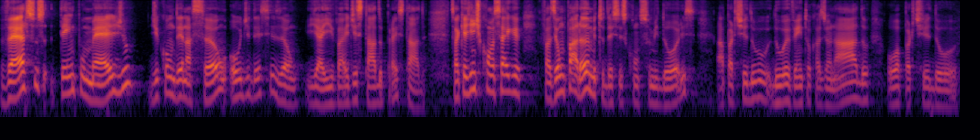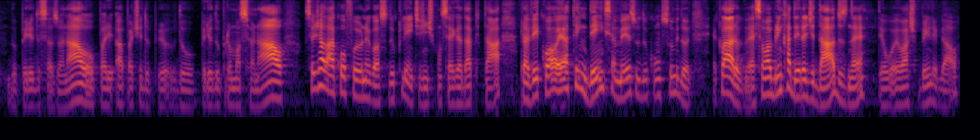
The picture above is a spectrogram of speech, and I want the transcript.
versus tempo médio de condenação ou de decisão. E aí vai de estado para estado. Só que a gente consegue fazer um parâmetro desses consumidores a partir do, do evento ocasionado, ou a partir do, do período sazonal, ou a partir do, do período promocional, seja lá qual for o negócio do cliente. A gente consegue adaptar para ver qual é a tendência mesmo do consumidor. É claro, essa é uma brincadeira de dados, né? Eu, eu acho bem legal.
